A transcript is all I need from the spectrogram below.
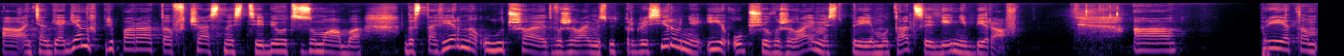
а, антиангиогенных препаратов, в частности биоцизумаба, достоверно улучшают выживаемость без прогрессирования и общую выживаемость при мутации в гене БИРАФ. При этом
